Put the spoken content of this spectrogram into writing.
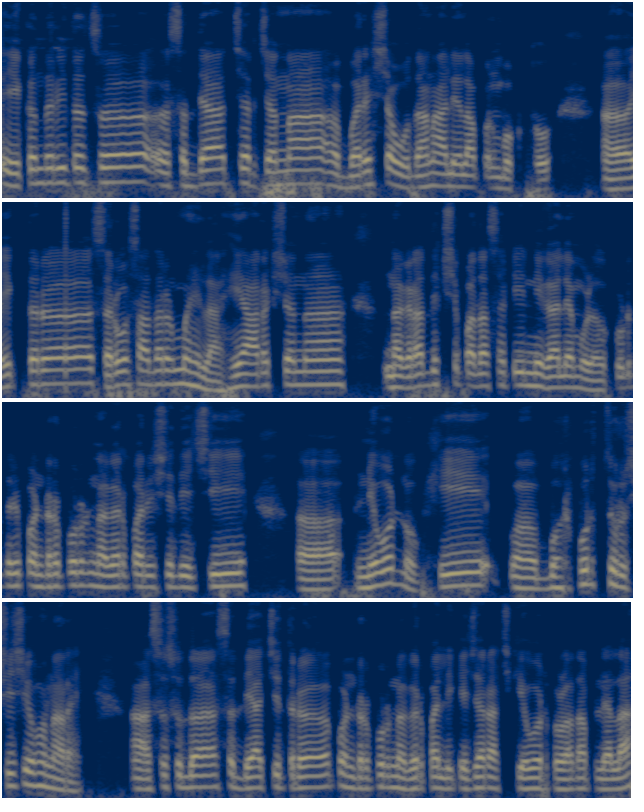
एकंदरीतच सध्या चर्चांना बऱ्याचशा उदाहरण आलेलं आपण बघतो. एक तर सर्वसाधारण महिला हे आरक्षण नगराध्यक्ष पदासाठी निघाल्यामुळं कुठेतरी पंढरपूर नगर परिषदेची निवडणूक ही भरपूर चुरशीची होणार आहे. असं सुद्धा सध्या चित्र पंढरपूर नगरपालिकेच्या राजकीय वर्तुळात आपल्याला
